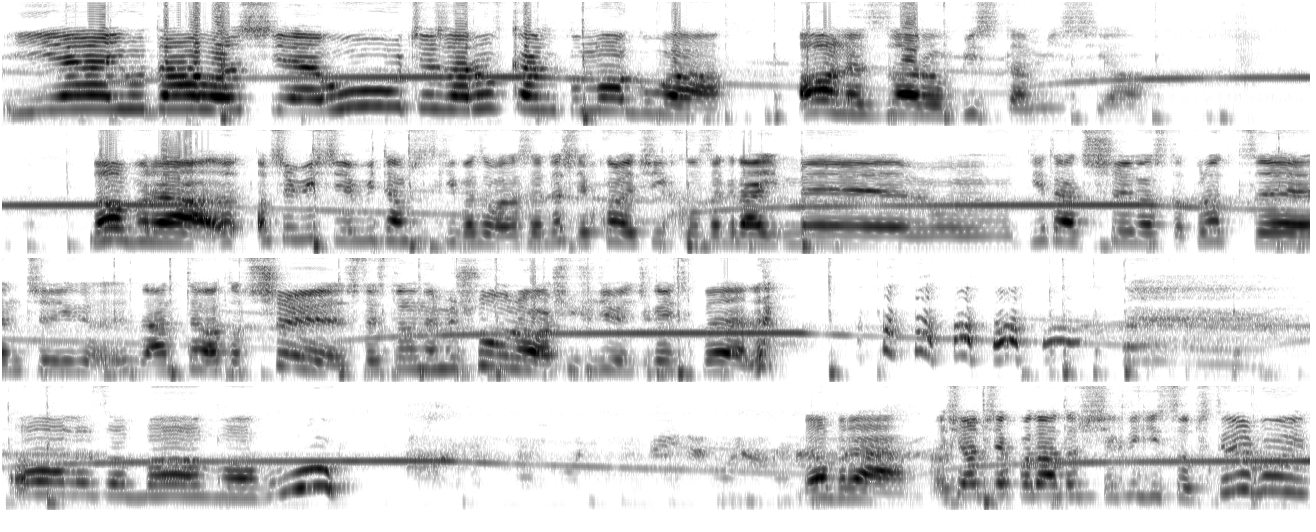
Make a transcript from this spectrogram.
Jej, udało się! Uuu, ciężarówka mi pomogła! Ale zarobista misja. Dobra, e, oczywiście witam wszystkich bardzo, bardzo serdecznie. W koleciku zagrajmy GTA 3 na 100%, czyli Antela to 3. Z tej strony Myszuro, 89games.pl Ale zabawa. Uh. Dobra, jeśli odcinek podoba, to oczywiście kliknij subskrybuj.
